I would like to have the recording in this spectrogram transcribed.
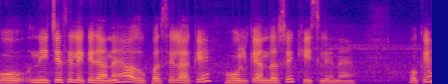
वो नीचे से लेके जाना है और ऊपर से लाके होल के अंदर से खींच लेना है, ओके?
